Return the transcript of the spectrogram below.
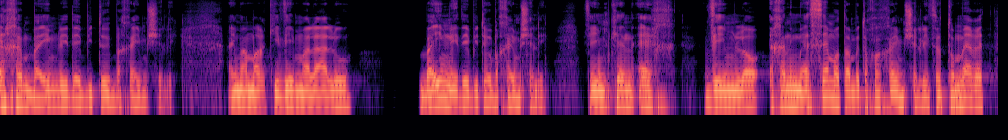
איך הם באים לידי ביטוי בחיים שלי. האם המרכיבים הללו באים לידי ביטוי בחיים שלי? ואם כן, איך? ואם לא, איך אני מיישם אותם בתוך החיים שלי? זאת אומרת,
